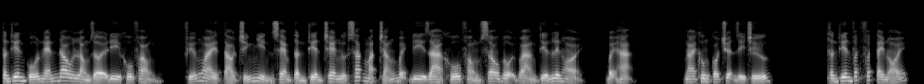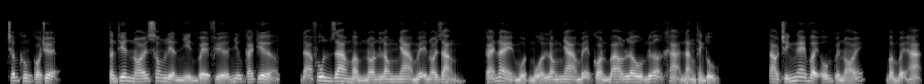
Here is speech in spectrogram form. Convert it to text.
Tần thiên cố nén đau lòng rời đi khố phòng, phía ngoài tào chính nhìn xem tần thiên che ngực sắc mặt trắng bệnh đi ra khố phòng sau vội vàng tiến lên hỏi, bệ hạ, ngài không có chuyện gì chứ? Thần thiên phất phất tay nói, chấm không có chuyện tần thiên nói xong liền nhìn về phía những cái kia, đã phun ra mầm non long nha mễ nói rằng, cái này một mùa long nha mễ còn bao lâu nữa khả năng thành thục? Tào chính nghe vậy ôm quyền nói, bẩm bệ hạ,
